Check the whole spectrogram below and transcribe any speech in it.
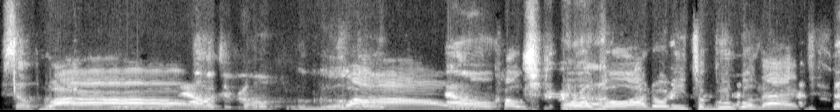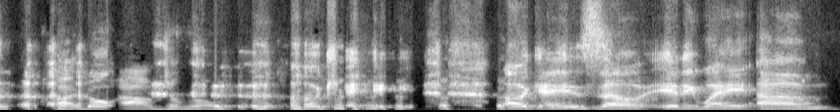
So wow, Al Jarreau, Google wow. Al Coach, Oh no, I don't need to Google that. I know Al Jarreau. okay, okay. So anyway, um,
